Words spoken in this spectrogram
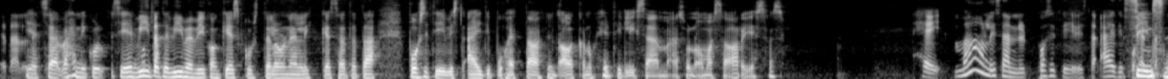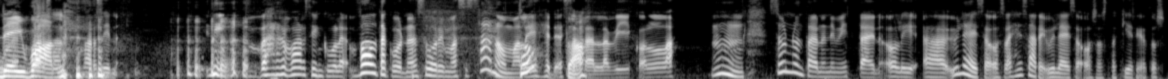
Ja, ja sä vähän niin kuin siihen viitaten viime viikon keskusteluun, eli sä tätä positiivista äitipuhetta oot nyt alkanut heti lisäämään sun omassa arjessasi. Hei, mä oon lisännyt positiivista äitipuhetta. Since day one. Varsin, niin, varsin kuule valtakunnan suurimmassa sanomalehdessä Totta. tällä viikolla. Mm. Sunnuntaina nimittäin oli äh, yleisöosa, Hesari yleisöosasta kirjoitus.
